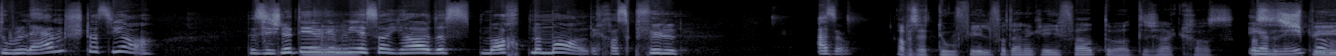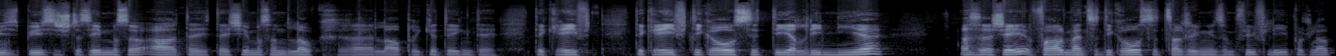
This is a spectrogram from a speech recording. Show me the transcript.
du lernst das ja. Das ist nicht irgendwie so, ja, das macht man mal. Ich habe das Gefühl, also, Aber es hat auch viel von diesen Greifautomaten, das ist auch krass. Ja, Also es ist bei, uns, bei uns ist das immer so, ah, der, der ist immer so ein lockerer, labriger Ding, der, der, greift, der greift die grossen Tierli nie. Also es ist eh, vor allem wenn du so die grossen zahlst, irgendwie so um 5 Lieber, glaube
